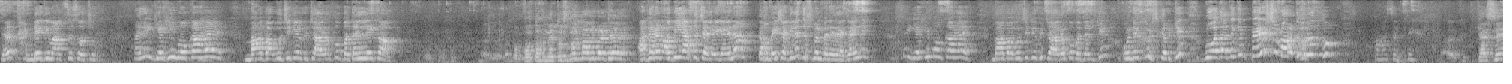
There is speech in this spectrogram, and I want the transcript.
जरा ठंडे दिमाग से सोचो। अरे यही मौका है माँ बाबूजी के विचारों को बदलने का। वो तो हमें दुश्मन माने बैठे हैं। अगर हम अभी यहाँ से चले गए ना तो हमेशा के लिए दुश्मन बने रह जाएँगे। अरे यही मौका है माँ बाबूजी के विचारों को बदल के उन्हें खुश करके बुआ दादी की बेशुमार दौलत को पा सकते हैं। कैसे?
